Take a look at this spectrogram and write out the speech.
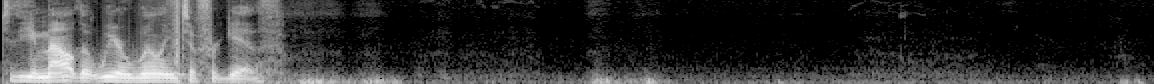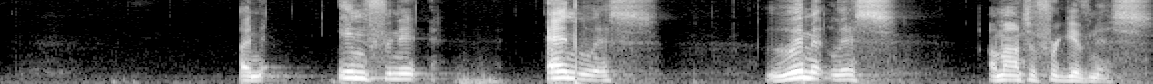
to the amount that we are willing to forgive. an infinite, endless, limitless amount of forgiveness.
